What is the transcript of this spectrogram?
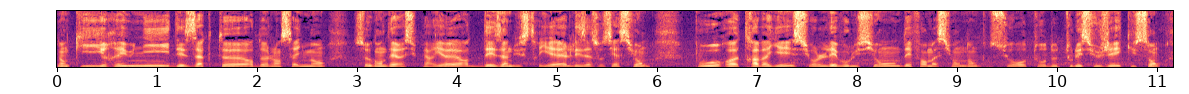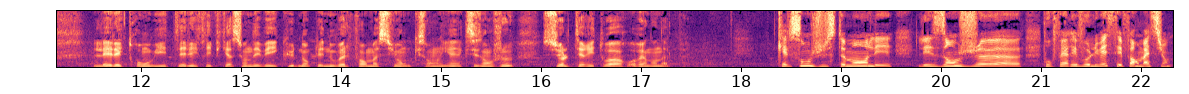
donc qui réunit des acteurs de l'enseignement secondaire et supérieur, des industriels, des associations pour euh, travailler sur l'évolution des formations, donc sur autour de tous les sujets qui sont l'électromobilité, l'électrification des véhicules, donc les nouvelles formations qui sont liées avec ces enjeux sur le territoire Auvergne-Rhône-Alpes quels sont justement les, les enjeux euh, pour faire évoluer ces formations?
